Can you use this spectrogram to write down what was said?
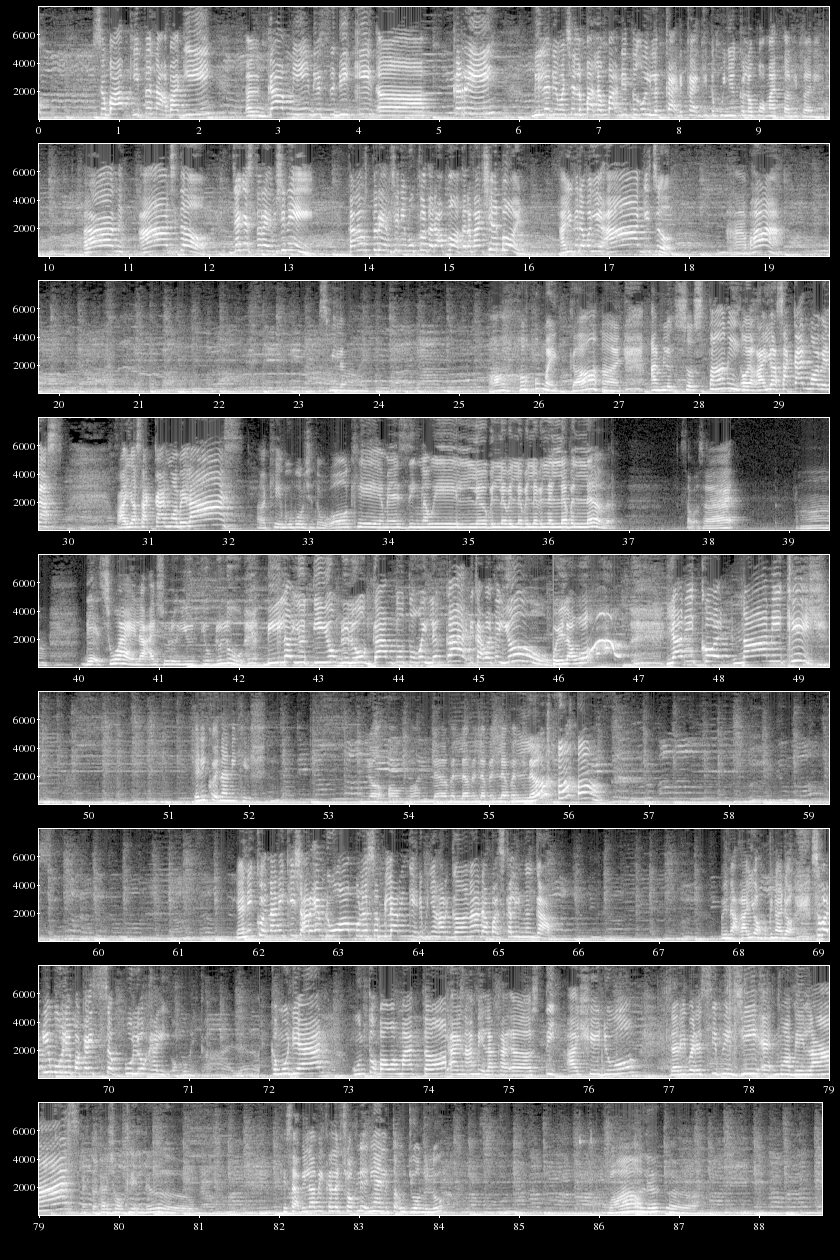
Sebab kita nak bagi uh, gam ni dia sedikit uh, kering. Bila dia macam lembat-lembat dia terus lekat dekat kita punya kelopak mata kita ni. Ah, ah tu. Jangan straight macam ni. Kalau straight macam ni buka tak ada apa, tak ada function Ah, you kena bagi ah gitu. Ah, faham tak? Bismillahirrahmanirrahim. Oh my god. I'm look so stunning. Oh, raya sakan mu Belas. Raya sakan mu Belas. Okay, bubuh macam tu. Okay, amazing lah weh. Love, love, love, love, love, love, love. Sabar, Sat. Ah. That's why lah I suruh YouTube dulu. Bila YouTube dulu, gam tu tu lekat dekat mata you. Weh lawa. Yang kod Nani Kish. Yang kod Nani Kish. Ya Allah, love, love, love, love, love. Yang kod Nani Kish RM RM29 dia punya harga nah dapat sekali dengan gam. Weh nak rayah pun kena ada. Sebab dia boleh pakai 10 kali. Oh my god. Kemudian untuk bawah mata, I nak ambil lah uh, stick eyeshadow daripada CPG at Muabelas. Letak colour coklat love. Okay, saat bila ambil colour coklat ni, I letak ujung dulu. Wow, love.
